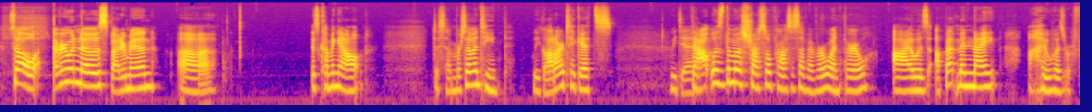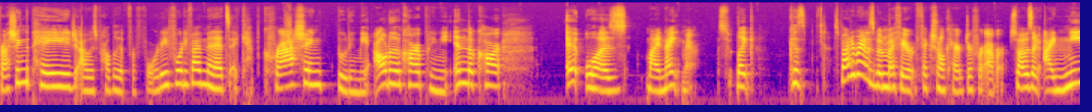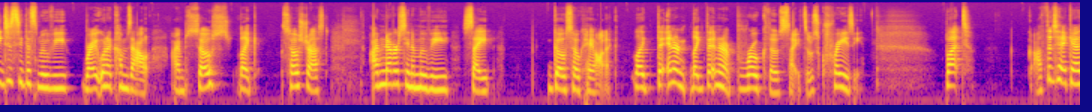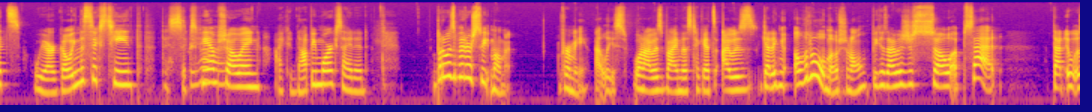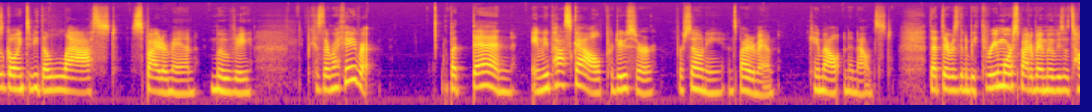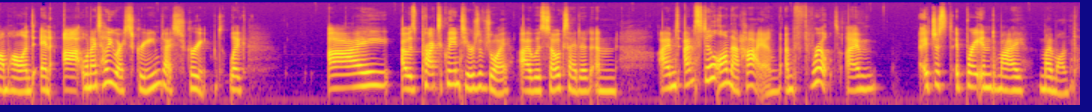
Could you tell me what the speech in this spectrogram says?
so everyone knows Spider-Man uh, is coming out December seventeenth. We got our tickets. we did. That was the most stressful process I've ever went through. I was up at midnight. I was refreshing the page. I was probably up for 40, 45 minutes. It kept crashing, booting me out of the cart, putting me in the cart. It was my nightmare. Like, because Spider Man has been my favorite fictional character forever. So I was like, I need to see this movie right when it comes out. I'm so, like, so stressed. I've never seen a movie site go so chaotic. Like the internet, like the internet broke those sites. It was crazy. But got the tickets. We are going the 16th, the 6 p.m. showing. I could not be more excited. But it was a bittersweet moment for me, at least, when I was buying those tickets. I was getting a little emotional because I was just so upset that it was going to be the last Spider Man movie because they're my favorite. But then Amy Pascal, producer for Sony and Spider Man, came out and announced that there was going to be three more Spider Man movies with Tom Holland. And I, when I tell you I screamed, I screamed. Like, I I was practically in tears of joy. I was so excited and I'm I'm still on that high. I'm I'm thrilled. I'm it just it brightened my my month.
